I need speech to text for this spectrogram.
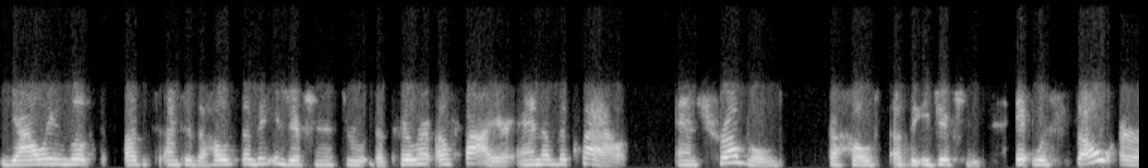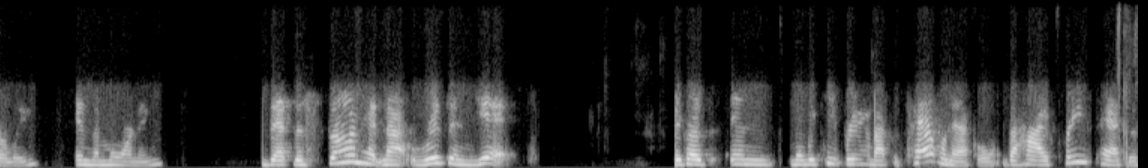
Yahweh looked up unto the host of the Egyptians through the pillar of fire and of the cloud and troubled the host of the Egyptians. It was so early in the morning that the sun had not risen yet. Because in when we keep reading about the tabernacle, the high priest had to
